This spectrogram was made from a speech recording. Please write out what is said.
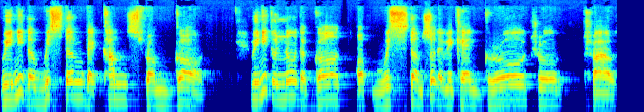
We need the wisdom that comes from God. We need to know the God of wisdom so that we can grow through trials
